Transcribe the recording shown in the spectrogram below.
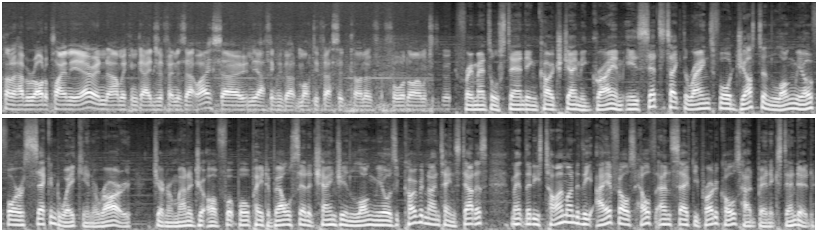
kind of have a role to play in the air and um, we can engage defenders that way. So yeah, I think we've got multifaceted kind of forward line, which is good. Fremantle standing coach Jaymie Graham is set to take the reins for Justin Longmuir for a second week in a row. General Manager of Football Peter Bell said a change in Longmuir's COVID 19 status meant that his time under the AFL's health and safety protocols had been extended.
